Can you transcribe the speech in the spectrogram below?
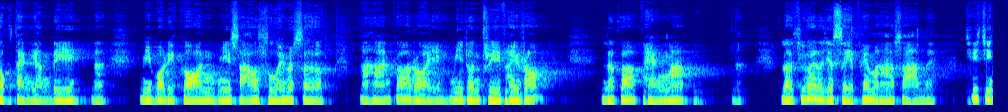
ตกแต่งอย่างดีนะมีบริกรมีสาวสวยมาเสิร์ฟ อาหารก็อร่อย มีดนตรีไพเราะ แล้วก็แพงมากนะเราคิดว่าเราจะเสพให้มหาศาลเลยที่จริง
